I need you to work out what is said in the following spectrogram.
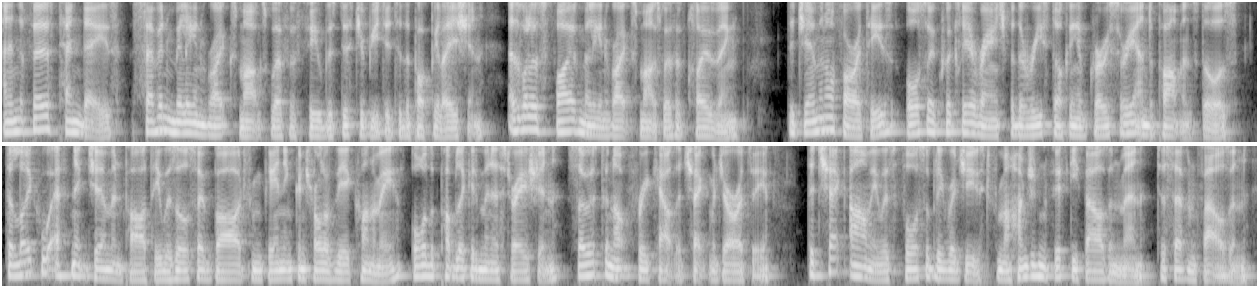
and in the first 10 days, 7 million Reichsmarks worth of food was distributed to the population, as well as 5 million Reichsmarks worth of clothing. The German authorities also quickly arranged for the restocking of grocery and department stores. The local ethnic German party was also barred from gaining control of the economy or the public administration so as to not freak out the Czech majority. The Czech army was forcibly reduced from 150,000 men to 7,000,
